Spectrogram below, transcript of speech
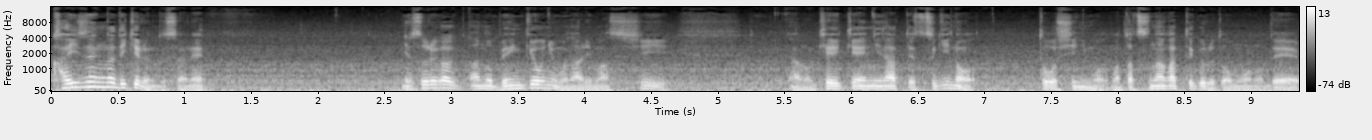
改善ができるんですよね。でそれがあの勉強にもなりますしあの経験になって次の投資にもまたつながってくると思うので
